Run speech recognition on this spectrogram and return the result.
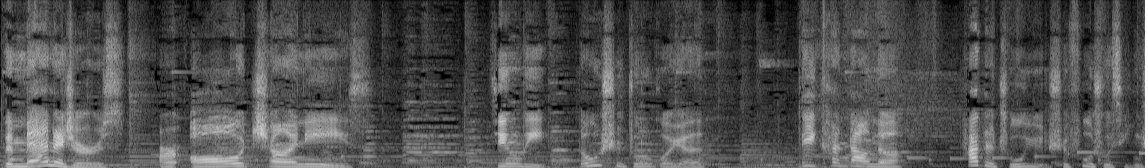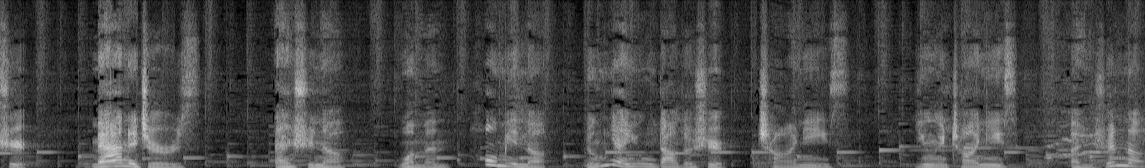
：The managers are all Chinese。经理都是中国人，可以看到呢，它的主语是复数形式 managers，但是呢，我们后面呢仍然用到的是 Chinese，因为 Chinese 本身呢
